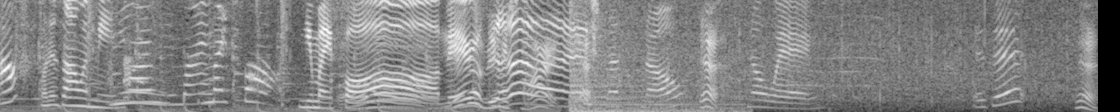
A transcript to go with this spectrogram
Huh? What does that one mean? Um, my, my fault. You might fall. Oh, you Very guys are really good. smart. Yes. That's snow? Yeah, No way. Is it? yeah.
